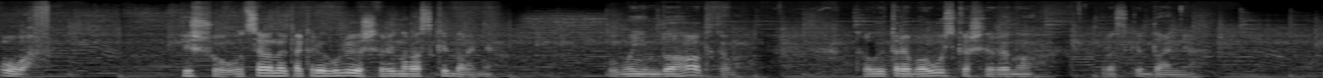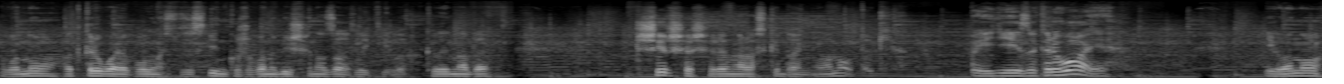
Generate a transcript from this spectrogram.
О! Пішов. Оце воно так регулює ширину розкидання. По моїм догадкам, коли треба вузька ширина розкидання, воно відкриває повністю заслінку, щоб воно більше назад летіло. Коли треба ширша ширина розкидання, воно так по ідеї, закриває і воно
